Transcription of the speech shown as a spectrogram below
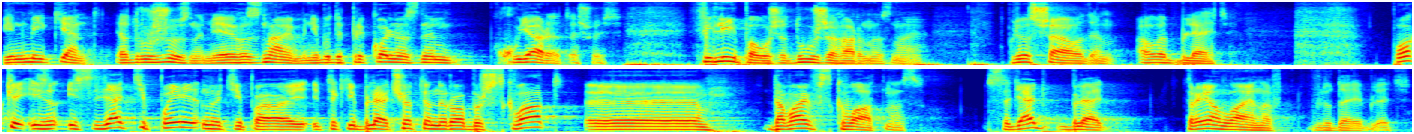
Він мій кент. Я дружу з ним, я його знаю. Мені буде прикольно з ним хуярити щось. Філіпа вже дуже гарно знаю. Плюс ще один, але, блядь. Поки і, і сидять типи, ну, типа, і такі, блядь, що ти не робиш сквад? Е, давай в сквад нас. Сидять, блядь, три онлайна в людей, блядь.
